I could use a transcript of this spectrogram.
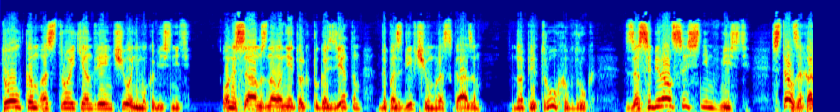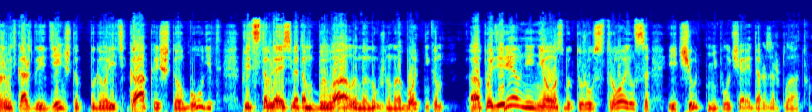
Толком о стройке Андрей ничего не мог объяснить. Он и сам знал о ней только по газетам, да по сбивчивым рассказам. Но Петруха вдруг засобирался с ним вместе, стал захаживать каждый день, чтобы поговорить, как и что будет, представляя себя там бывалым и нужным работником, а по деревне нес, будто уже устроился и чуть не получает даже зарплату.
